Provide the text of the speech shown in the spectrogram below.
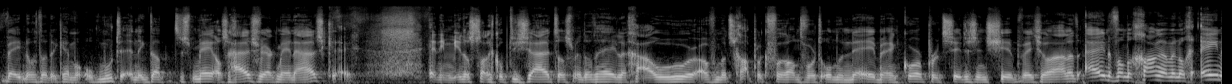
weet nog dat ik hem ontmoette en ik dat dus mee als huiswerk mee naar huis kreeg. En inmiddels zat ik op die Zuidas met dat hele gouden hoer over maatschappelijk verantwoord ondernemen en corporate citizenship. Weet je wel. Aan het einde van de gang hebben we nog één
